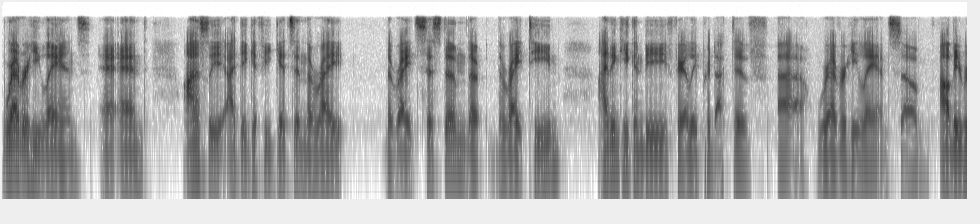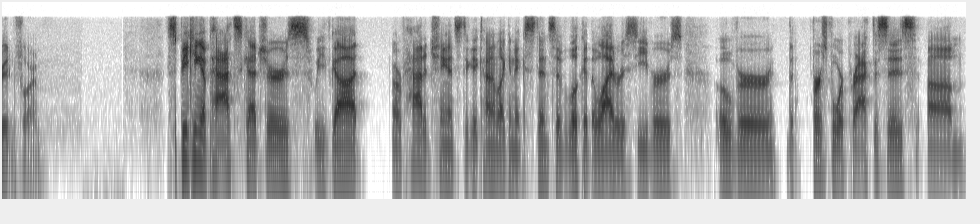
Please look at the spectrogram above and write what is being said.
wherever he lands. And, and honestly, I think if he gets in the right the right system, the the right team, I think he can be fairly productive uh, wherever he lands. So I'll be rooting for him. Speaking of pass catchers, we've got or had a chance to get kind of like an extensive look at the wide receivers over the first four practices. Um,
